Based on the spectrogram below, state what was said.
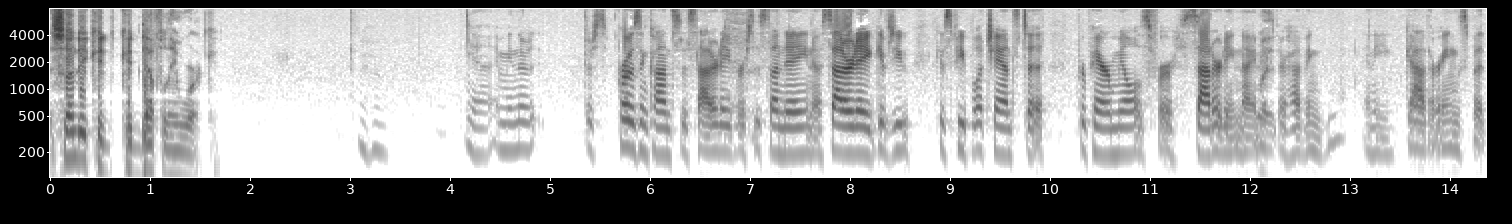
Sunday could, could definitely work. Yeah, I mean, there, there's pros and cons to Saturday versus Sunday. You know, Saturday gives you gives people a chance to prepare meals for Saturday night Right. if they're having any gatherings, but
